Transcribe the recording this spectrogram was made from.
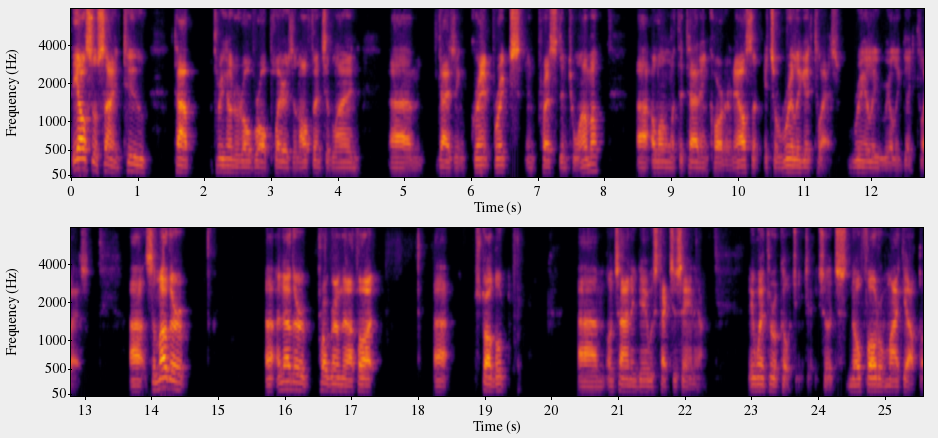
they also signed two top 300 overall players in offensive line, um, guys in Grant Brix and Preston Taumua, uh, along with the tight end Carter Nelson. It's a really good class, really, really good class. Uh, some other, uh, another program that I thought uh, struggled um, on signing day was Texas A&M. They went through a coaching change, so it's no fault of Mike Elko.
